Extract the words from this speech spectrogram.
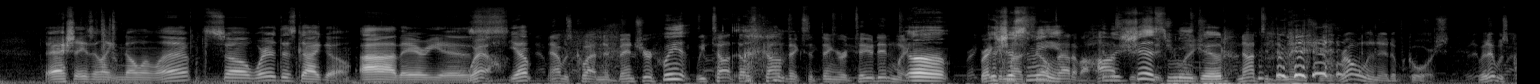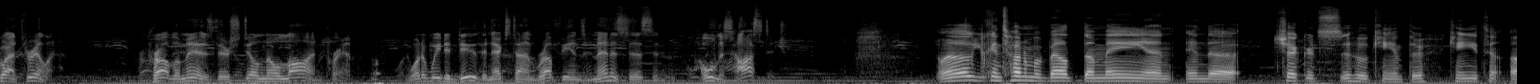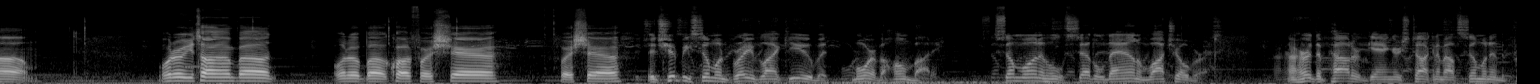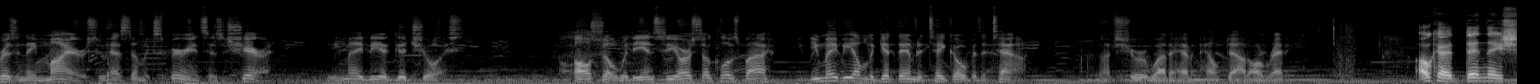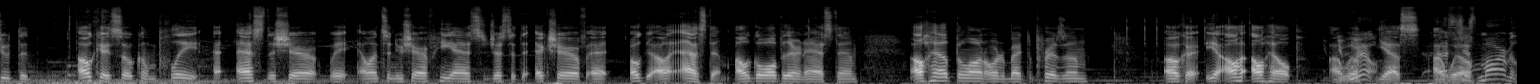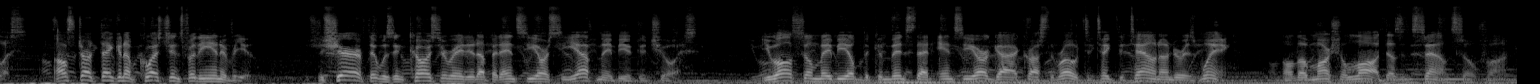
There actually isn't like no one left so where did this guy go? Ah there he is. Well yep. that was quite an adventure. We we taught those convicts a thing or two didn't we? Um Breaking it was just me. out of a it was just situation. me, dude. Not to diminish your role in it, of course, but it was quite thrilling. Problem is, there's still no law in Primm. What are we to do the next time ruffians menace us and hold us hostage? Well, you can tell them about the man in the checkered suit who came through. Can you tell, um, what are you talking about? What about call for a sheriff? For a sheriff? It should be someone brave like you, but more of a homebody. Someone who'll settle down and watch over us. I heard the powder gangers talking about someone in the prison named Myers who has some experience as a sheriff. He may be a good choice. Also, with the NCR so close by, you may be able to get them to take over the town. Not sure why they haven't helped out already. Okay, then they shoot the... Okay, so complete. Ask the sheriff. Wait, I went to new sheriff. He asked suggested the ex-sheriff at... Okay, I'll ask them. I'll go over there and ask them. I'll help in law and order back to prison. Okay, yeah, I'll I'll help. I will. will. Yes, I will. That's just marvelous. I'll start thinking up questions for the interview. The sheriff that was incarcerated up at NCRCF may be a good choice. You also may be able to convince that NCR guy across the road to take the town under his wing. Although martial law doesn't sound so fun.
